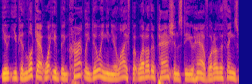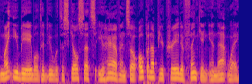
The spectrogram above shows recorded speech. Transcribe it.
You you can look at what you've been currently doing in your life, but what other passions do you have? What other things might you be able to do with the skill sets that you have? And so open up your creative thinking in that way.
